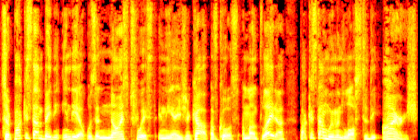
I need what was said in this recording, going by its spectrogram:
So Pakistan beating India was a nice twist in the Asia Cup. Of course, a month later, Pakistan women lost to the Irish.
